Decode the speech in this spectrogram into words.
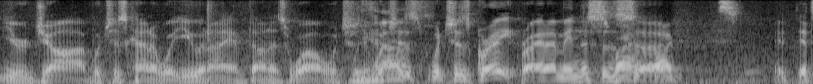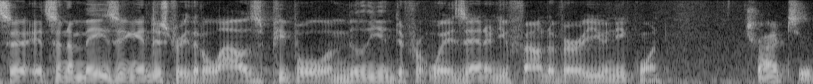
your job, which is kind of what you and I have done as well, which We which is which is great, right? I mean, this is uh, it, it's a it's an amazing industry that allows people a million different ways in, and you found a very unique one. tried to.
